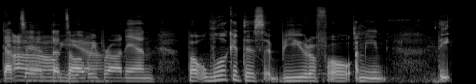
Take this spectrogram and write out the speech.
That's oh, it. That's yeah. all we brought in. But look at this beautiful, I mean, the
